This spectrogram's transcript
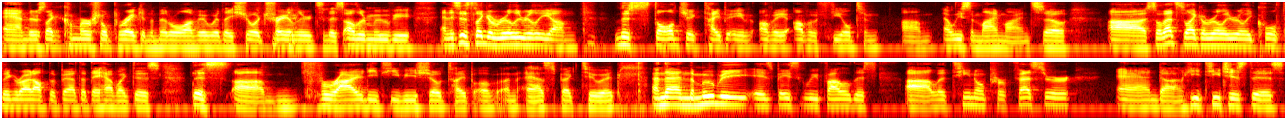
And there's like a commercial break in the middle of it where they show a trailer to this other movie, and it's just like a really, really um nostalgic type of, of a of a feel to um at least in my mind. So uh, so that's like a really really cool thing right off the bat that they have like this this um, variety TV show type of an aspect to it. And then the movie is basically follow this uh, Latino professor, and uh, he teaches this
